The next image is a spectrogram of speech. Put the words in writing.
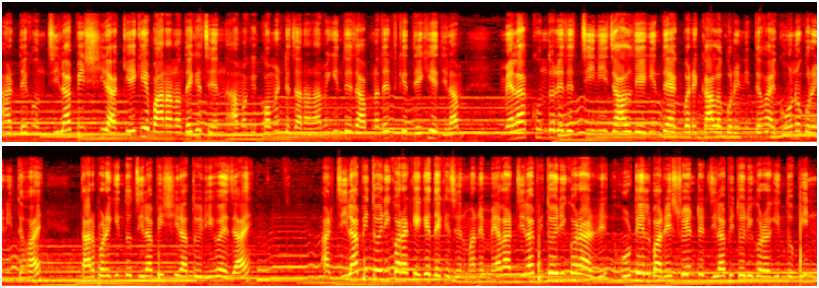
আর দেখুন জিলাপির শিরা কে কে বানানো দেখেছেন আমাকে কমেন্টে জানান। আমি কিন্তু যে আপনাদেরকে দেখিয়ে দিলাম মেলাক্ষণ ধরে যে চিনি, জাল দিয়ে কিন্তু একবারে কালো করে নিতে হয়, ঘন করে নিতে হয়, তারপরে কিন্তু জিলাপির শিরা তৈরি হয়ে যায়। আর জিলাপি তৈরি করা কে কে দেখেছেন? মানে মেলার জিলাপি তৈরি করা আর হোটেল বা রেস্টুরেন্টের জিলাপি তৈরি করা কিন্তু ভিন্ন।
